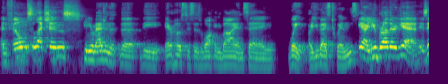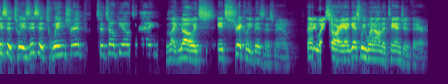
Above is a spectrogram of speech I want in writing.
and film selections. Can you imagine the the, the air hostesses walking by and saying, "Wait, are you guys twins?" Yeah, are you brother? Yeah, is this a tw- is this a twin trip to Tokyo today? Like, no, it's it's strictly business, ma'am. Anyway, sorry. I guess we went on a tangent there.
